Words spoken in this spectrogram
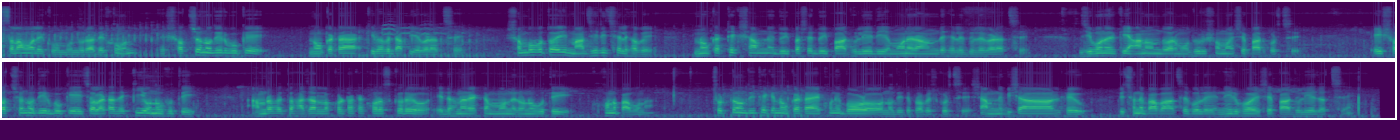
আসসালামু আলাইকুম বন্ধুরা, দেখুন, এই স্বচ্ছ নদীর বুকে নৌকাটা কীভাবে দাপিয়ে বেড়াচ্ছে? সম্ভবত এই মাঝিরই ছেলে হবে। নৌকার ঠিক সামনে দুই পাশে দুই পা ধুলিয়ে দিয়ে মনের আনন্দে হেলে দুলে বেড়াচ্ছে। জীবনের কি আনন্দ আর মধুর সময় সে পার করছে? এই স্বচ্ছ নদীর বুকে এই চলাটা যে কী অনুভূতি! আমরা হয়তো হাজার লক্ষ টাকা খরচ করেও এ ধরনের একটা মনের অনুভূতি কখনো পাবো না। ছোট্ট নদী থেকে নৌকাটা এখনই বড় নদীতে প্রবেশ করছে। সামনে বিশাল ঢেউ। পিছনে বাবা আছে বলে নির্ভয়ে সে পা ঝুলিয়ে যাচ্ছে।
